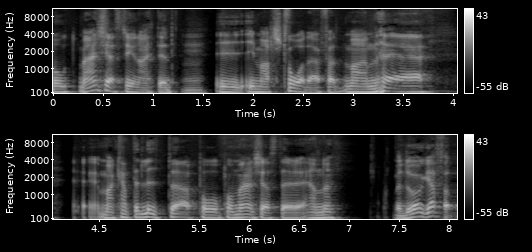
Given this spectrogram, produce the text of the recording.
mot Manchester United mm. i, i match två där. För att man, eh, man kan inte lita på, på Manchester ännu. Men du har gaffeln?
